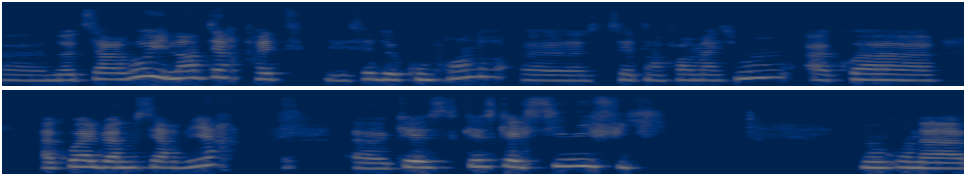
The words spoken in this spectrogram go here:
euh, notre cerveau, il interprète. Il essaie de comprendre cette information, à quoi elle va me servir, qu'est-ce qu'elle signifie. Donc, on a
